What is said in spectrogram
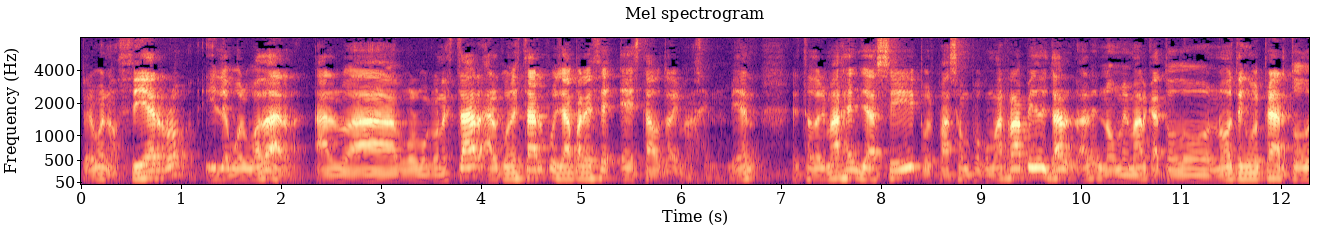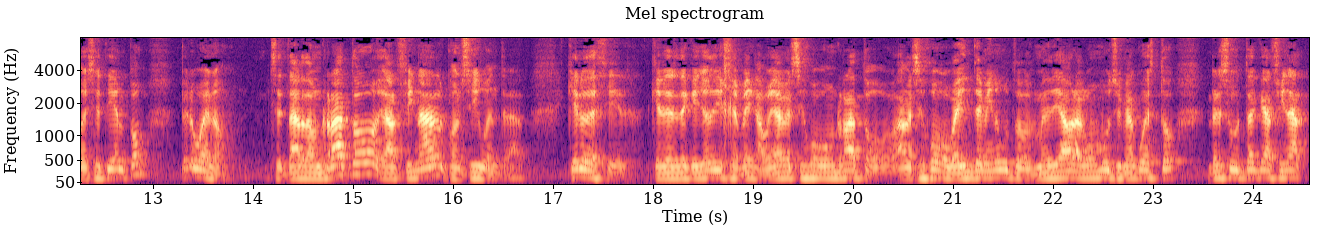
Pero bueno, cierro y le vuelvo a dar. Al, vuelvo a conectar. Al conectar, pues ya aparece esta otra imagen. Bien, esta otra imagen ya sí, pues pasa un poco más rápido y tal, ¿vale? No me marca todo, no tengo que esperar todo ese tiempo. Pero bueno, se tarda un rato y al final consigo entrar. Quiero decir que desde que yo dije, venga, voy a ver si juego un rato, a ver si juego 20 minutos, media hora como mucho y me acuesto, resulta que al final,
